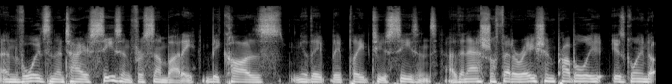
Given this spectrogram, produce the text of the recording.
and voids an entire season for somebody because you know, they, they played two seasons. Uh, the National Federation probably is going to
